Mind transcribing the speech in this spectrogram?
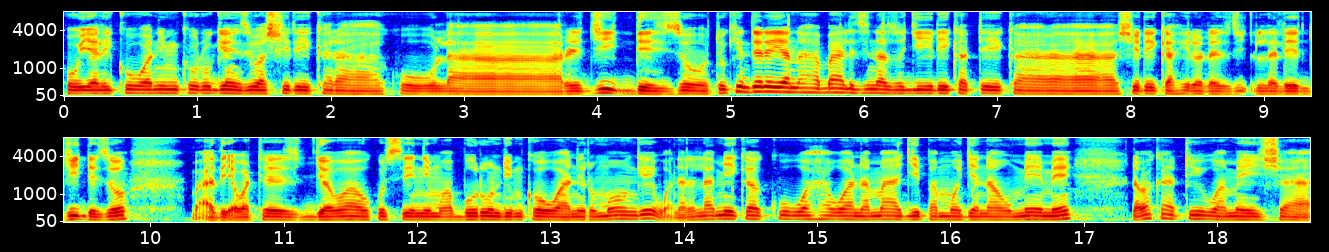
Huyu alikuwa ni mkurugenzi wa shirika la kula Regideso. Tukiendelea na habari zinazojiri katika shirika hilo la Regideso, baadhi ya wateja wao kusini mwa Burundi mkoani Rumonge wanalalamika kuwa hawana maji pamoja na umeme na wakati wameisha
